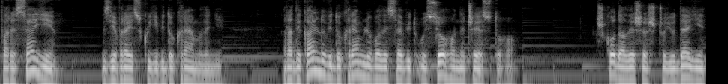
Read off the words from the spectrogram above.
Фарисеї з єврейської відокремлені радикально відокремлювалися від усього нечистого. Шкода лише, що юдеї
